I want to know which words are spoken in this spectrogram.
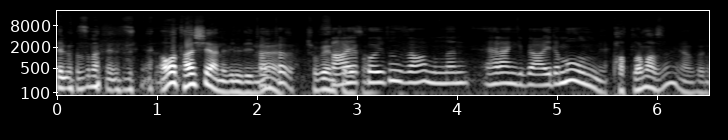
elmasına benziyor. Ama taş yani bildiğin. Tabii evet. tabii. Çok Sahaya enteresan. koyduğun zaman bunların herhangi bir ayrımı olmuyor. Patlamaz değil mi ya böyle?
